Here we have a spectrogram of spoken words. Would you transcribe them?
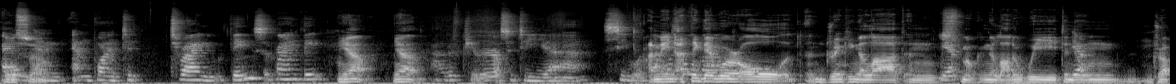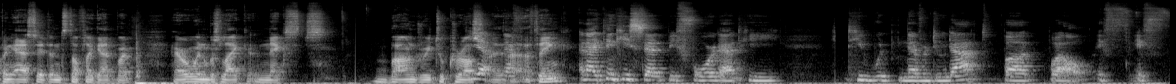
And, Also- and, and wanted to try new things apparently Yeah, yeah. out of curiosity. Uh, see what. I mean, I think they were all drinking a lot and Yeah. smoking a lot of weed and Yeah. doing dropping acid and stuff like that. But heroin was like next boundary to cross. yeah, I- I, I think. And I think he said before that he he would never do that. But well, if if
